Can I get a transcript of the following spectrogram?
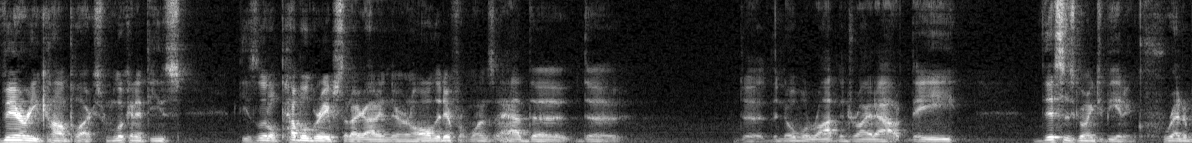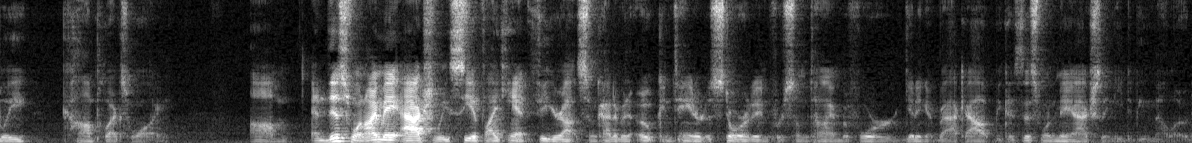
very complex. From looking at these these little pebble grapes that I got in there and all the different ones that had the the the, the noble rot and the dried out, they this is going to be an incredibly complex wine. Um, and this one, I may actually see if I can't figure out some kind of an oak container to store it in for some time before getting it back out because this one may actually need to be mellowed.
